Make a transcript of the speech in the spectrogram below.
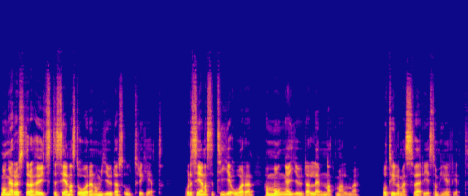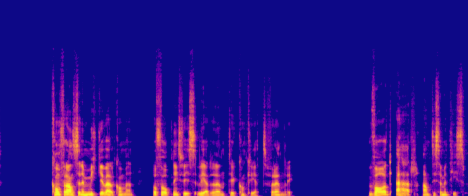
Många röster har höjts de senaste åren om judars otrygghet. Och de senaste tio åren har många judar lämnat Malmö och till och med Sverige som helhet. Konferensen är mycket välkommen och förhoppningsvis leder den till konkret förändring. Vad är antisemitism?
